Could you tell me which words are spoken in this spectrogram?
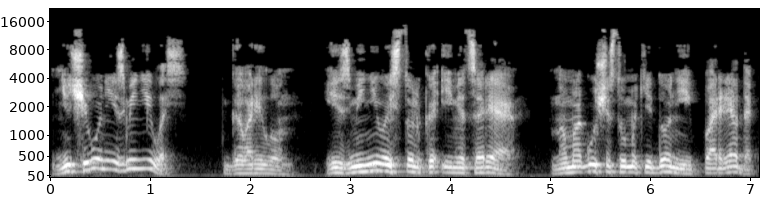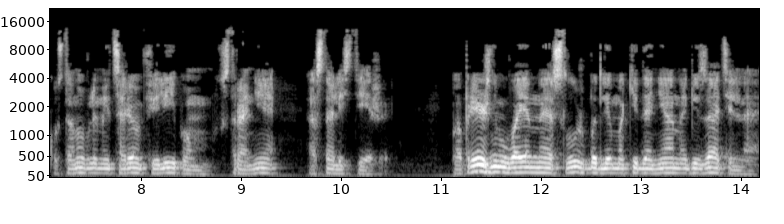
«Ничего не изменилось», — говорил он. «Изменилось только имя царя, но могущество Македонии, порядок, установленный царем Филиппом в стране, остались те же. По-прежнему военная служба для македонян обязательна.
